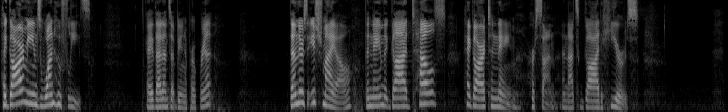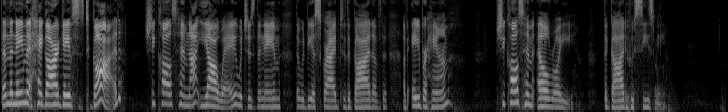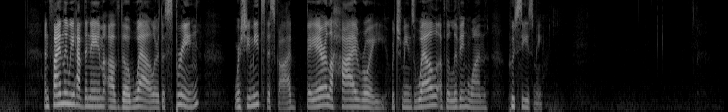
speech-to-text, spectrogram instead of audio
Hagar means one who flees. Okay, that ends up being appropriate. Then there's Ishmael, the name that God tells Hagar to name her son, and that's God hears. Then the name that Hagar gives to God, she calls him not Yahweh, which is the name that would be ascribed to the God of, the, of Abraham. She calls him El Roi, the God who sees me. And finally, we have the name of the well or the spring where she meets this God, Be'er Lahai Roi, which means well of the living one who sees me.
